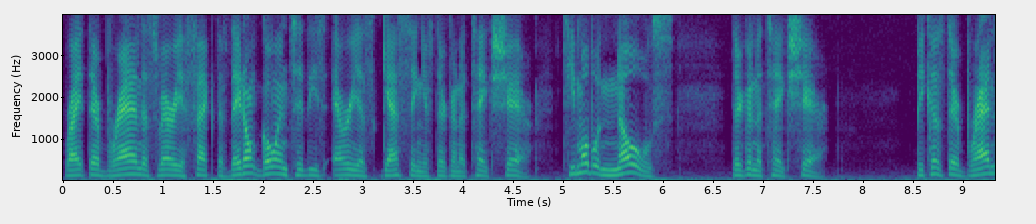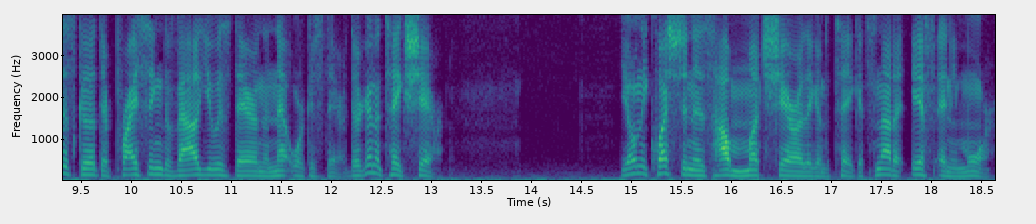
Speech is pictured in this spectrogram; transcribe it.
Right? Their brand is very effective. They don't go into these areas guessing if they're going to take share. T-Mobile knows they're going to take share because their brand is good, their pricing, the value is there, and the network is there. They're going to take share. The only question is how much share are they going to take? It's not an if anymore.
